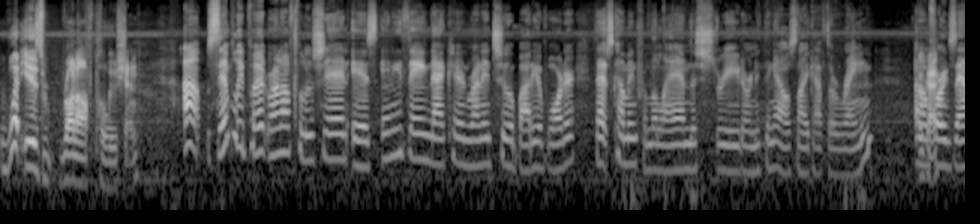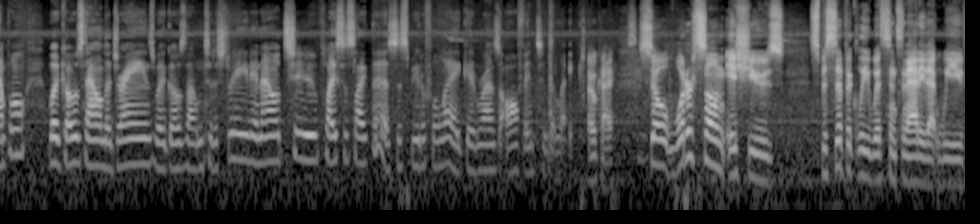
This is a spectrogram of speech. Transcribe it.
what is runoff pollution? Uh, simply put, runoff pollution is anything that can run into a body of water that's coming from the land, the street, or anything else, like after rain. Um, Okay. For example, what goes down the drains, what goes down to the street, and out to places like this, this beautiful lake. It runs off into the lake. Okay. So, what are some issues specifically with Cincinnati that we've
